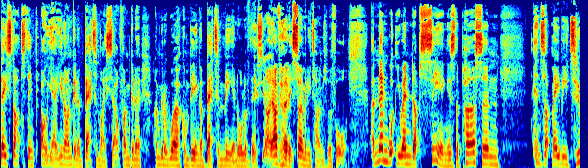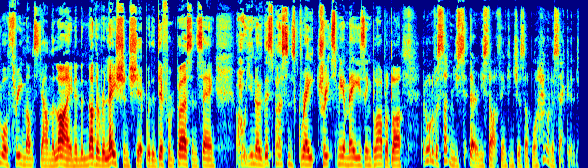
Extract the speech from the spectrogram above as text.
they start to think oh yeah you know i'm going to better myself. I'm going to i'm going to work on being a better me and all of this. You know, i've heard it so many times before. And then what you end up seeing is the person ends up maybe two or three months down the line in another relationship with a different person saying, Oh, you know, this person's great, treats me amazing, blah, blah, blah. And all of a sudden you sit there and you start thinking to yourself, Well, hang on a second.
